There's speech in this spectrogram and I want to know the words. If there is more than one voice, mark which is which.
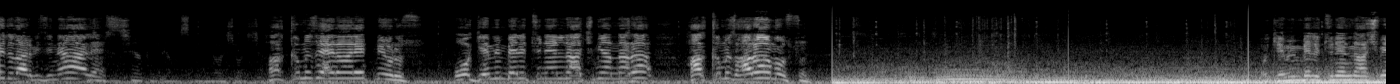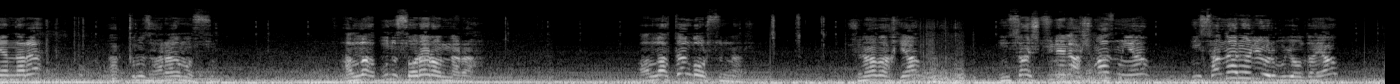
Speaker 1: koydular bizi ne hale.
Speaker 2: Şey yapın ya. Bismillah, Yavaş yavaş.
Speaker 1: Hakkımızı helal etmiyoruz. O Geminbeli tünelini açmayanlara hakkımız haram olsun. O Geminbeli tünelini açmayanlara hakkımız haram olsun. Allah bunu sorar onlara. Allah'tan korksunlar. Şuna bak ya. İnsan şu tüneli açmaz mı ya? İnsanlar ölüyor bu yolda ya.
